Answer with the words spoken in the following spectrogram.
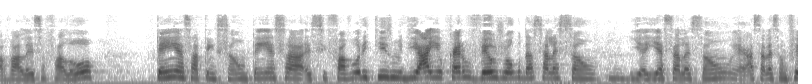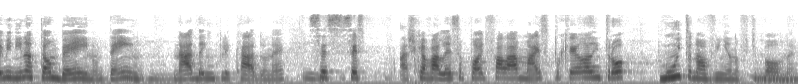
a Valessa falou, tem essa atenção, tem essa, esse favoritismo de, ah, eu quero ver o jogo da seleção. E aí a seleção, é, a seleção feminina também, não tem nada implicado, né? Cês- cês- acho que a Valessa pode falar mais, porque ela entrou muito novinha no futebol, né?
